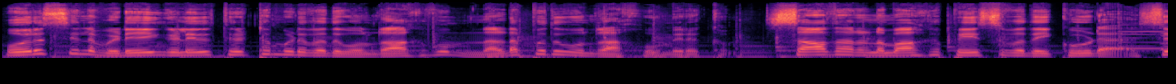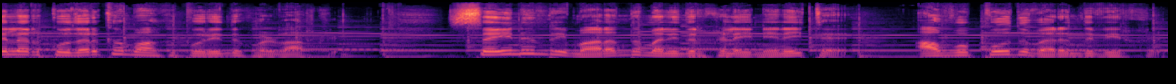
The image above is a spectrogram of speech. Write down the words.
ஒரு சில விடயங்களில் திட்டமிடுவது ஒன்றாகவும் நடப்பது ஒன்றாகவும் இருக்கும். சாதாரணமாக பேசுவதை கூட சிலர் குதர்க்கமாக புரிந்து கொள்வார்கள். செய்நன்றி மறந்த மனிதர்களை நினைத்து அவ்வப்போது வருந்துவீர்கள்.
